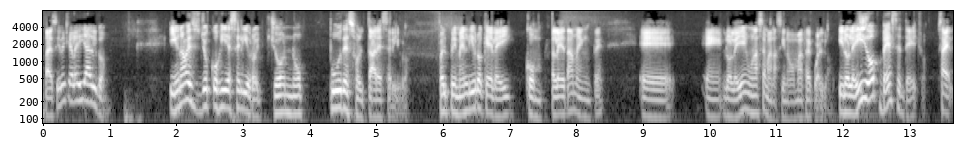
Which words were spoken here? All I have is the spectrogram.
Para decirle que leí algo. Y una vez yo cogí ese libro, yo no pude soltar ese libro. Fue el primer libro que leí completamente. Eh, lo leí en una semana, si no mal recuerdo. Y lo leí dos veces, de hecho. O sea,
